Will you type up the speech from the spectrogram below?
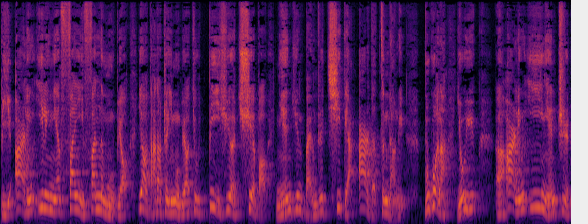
比二零一零年翻一番的目标。要达到这一目标，就必须要确保年均百分之七点二的增长率。不过呢，由于呃二零一一年至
